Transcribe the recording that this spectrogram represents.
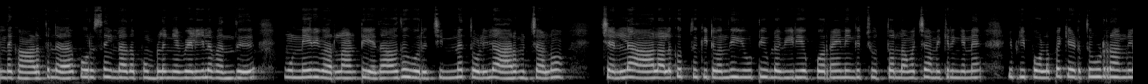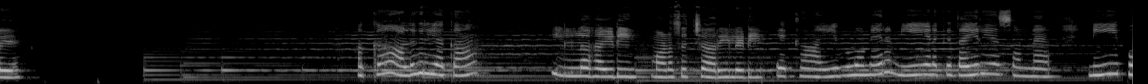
இந்த காலத்தில் புருஷன் இல்லாத பொம்பளைங்க வெளியில் வந்து முன்னேறி வரலான்ட்டு ஏதாவது ஒரு சின்ன தொழிலை ஆரம்பித்தாலும் செல்ல ஆள் ஆளுக்கு தூக்கிட்டு வந்து யூடியூப்பில் வீடியோ போடுறேன் நீங்கள் சுத்தம் இல்லாமல் சமைக்கிறீங்கன்னு இப்படி பொழப்ப கெடுத்து விட்றாங்களே. அக்கா அழுகுறியாக்கா இல்லை ஹைடி மனசு சரியில்லடி. ஏக்கா இவ்வளோ நேரம் நீ எனக்கு தைரியம் சொன்ன. நீ இப்போ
